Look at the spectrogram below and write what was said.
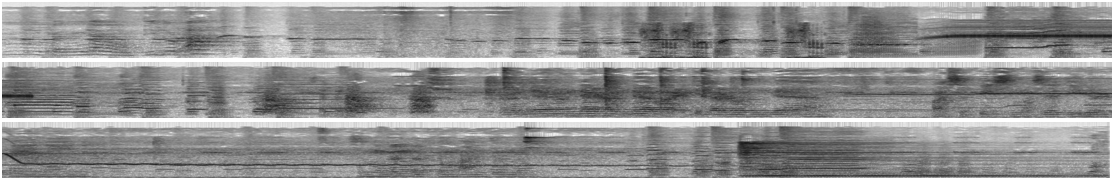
Hmm, kenyang. Tidur ah. Ronda, ronda, ronda, mari kita ronda. Pas sepi semua sudah tidur kayaknya ini. Semoga nggak ketemu hantu nih. Wah,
